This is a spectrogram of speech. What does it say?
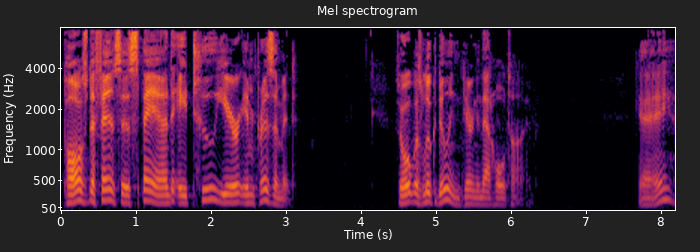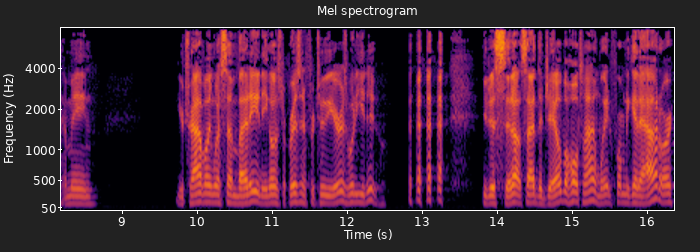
Paul's defenses spanned a two year imprisonment. So, what was Luke doing during that whole time? Okay? I mean, you're traveling with somebody and he goes to prison for two years. What do you do? you just sit outside the jail the whole time waiting for him to get out? Or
